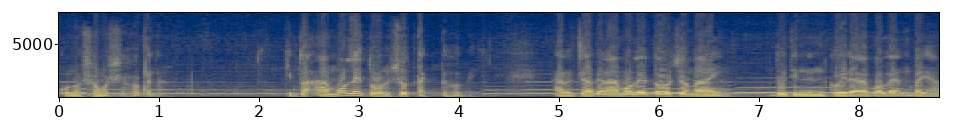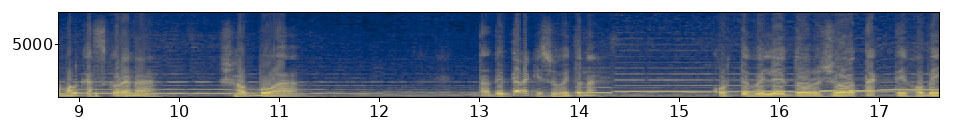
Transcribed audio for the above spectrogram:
কোনো সমস্যা হবে না। কিন্তু আমলে ধৈর্য থাকতে হবে। আর যাদের আমলে ধৈর্য নাই দুই তিন দিন কইরা বলেন, ভাই, আমল কাজ করে না, সব বোয়া। তাদের দ্বারা কিছু হইতো না। করতে হইলে ধৈর্য থাকতে হবে।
